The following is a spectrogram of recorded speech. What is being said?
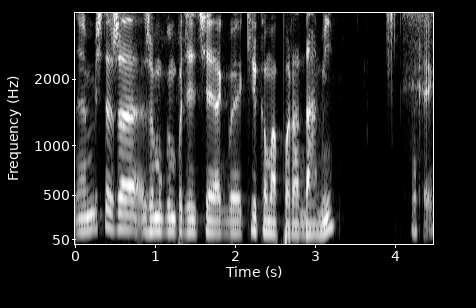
E, myślę, że, że mógłbym podzielić się jakby kilkoma poradami. Okay.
